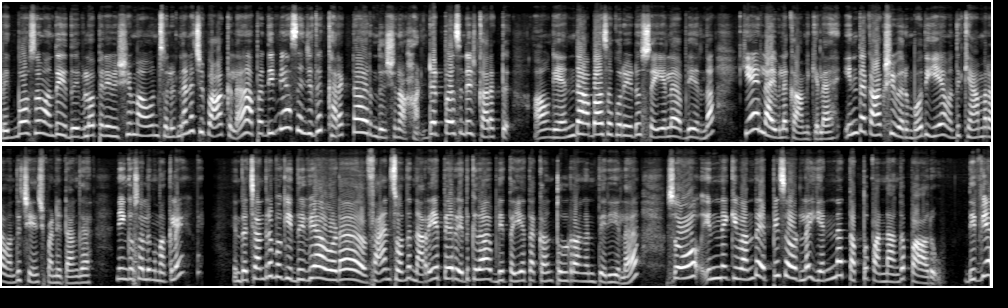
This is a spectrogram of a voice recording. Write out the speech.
பிக் பாஸும் வந்து இது இவ்வளோ பெரிய விஷயமாகும்னு சொல்லிட்டு நினச்சி பார்க்கல. அப்போ திவ்யா செஞ்சது கரெக்டாக இருந்துச்சுன்னா ஹண்ட்ரட் பர்சன்டேஜ் கரெக்டு அவங்க எந்த ஆபாச குறியீடும் செய்யலை அப்படி இருந்தால் ஏன் லைவில் காமிக்கலை? இந்த காட்சி வரும்போது ஏன் வந்து கேமரா வந்து சேஞ்ச் பண்ணிட்டாங்க? நீங்கள் சொல்லுங்கள் மக்களே. இந்த சந்திரமுகி திவ்யாவோட ஃபேன்ஸ் வந்து நிறைய பேர் எதுக்கு தான் இப்படி தையத்தக்கான்னு துள்ளுறாங்கன்னு தெரியல. ஸோ இன்னைக்கு வந்த எபிசோடில் என்ன தப்பு பண்ணாங்க பாரு. திவ்யா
